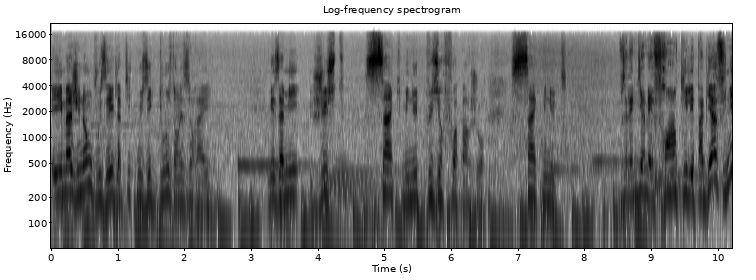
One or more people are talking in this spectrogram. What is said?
Et imaginons que vous ayez de la petite musique douce dans les oreilles. Mes amis, juste 5 minutes plusieurs fois par jour. 5 minutes. Vous allez me dire, mais Franck, il est pas bien fini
